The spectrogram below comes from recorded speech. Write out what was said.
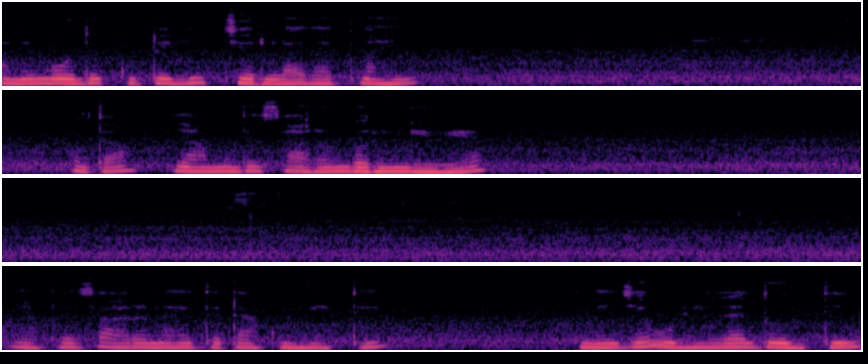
आणि मोदक कुठेही चिरला जात नाही. आता यामध्ये सारण भरून घेऊया. आपलं सारण आहे ते टाकून घेते. आणि जे उरलेल्या दोन तीन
